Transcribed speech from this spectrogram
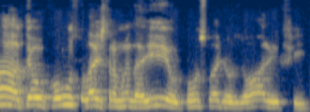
ah, tem o cônsul lá de Tramandaí, o cônsul lá de Osório, enfim.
